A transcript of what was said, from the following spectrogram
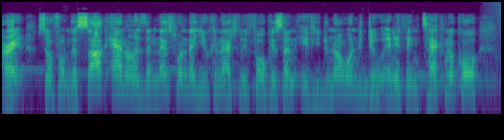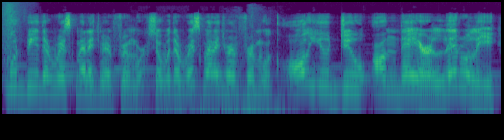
All right. So from the SOC analyst, the next one that you can actually focus on if you do not want to do anything technical would be the risk management framework. So with the risk management framework, all you do on there literally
